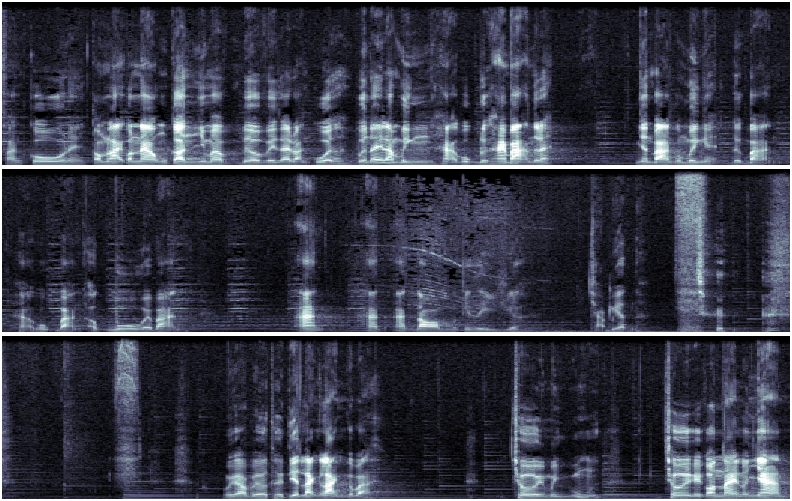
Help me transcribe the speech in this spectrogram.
Franco này, tóm lại con nào cũng cần, nhưng mà bây giờ về giai đoạn cuối thôi. Vừa nãy là mình hạ gục được hai bạn rồi đấy. Nhân bản của mình ấy, được bạn hạ gục bạn ốc bu với bạn ad ad ad dom cái gì kìa. Chả biết với cả bây giờ thời tiết lạnh lạnh các bạn chơi mình cũng chơi cái con này nó nhàn.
